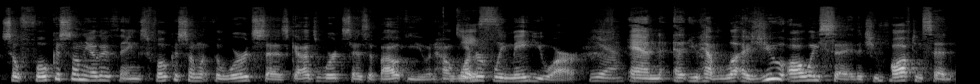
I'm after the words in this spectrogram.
So focus on the other things. Focus on what the Word says, God's Word says about you, and how Yes. wonderfully made you are. Yeah. And uh, you have, as you always say, that you've often said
